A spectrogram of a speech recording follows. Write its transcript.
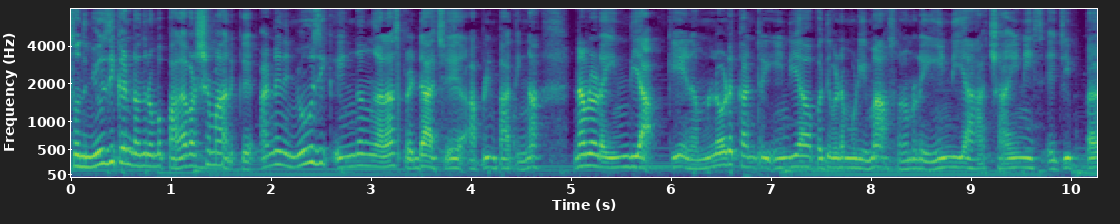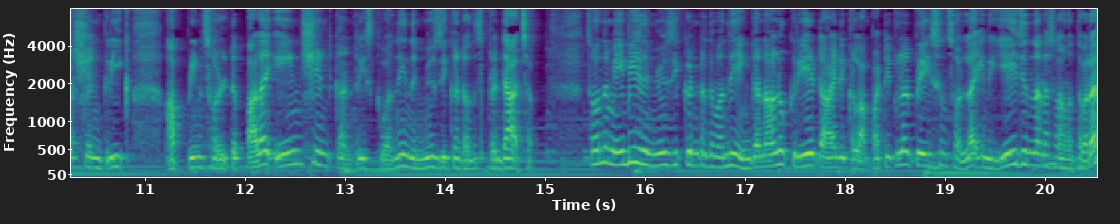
ஸோ இந்த மியூசிக்ன்றது ரொம்ப பல வருஷமாக இருக்குது அண்ட் இந்த மியூசிக் எங்கெங்கெல்லாம் ஸ்ப்ரெட் ஆச்சு அப்படின்னு பார்த்தீங்கன்னா நம்மளோட இந்தியா கே நம்மளோட கண்ட்ரி இந்தியாவை பற்றி விட முடியுமா? ஸோ நம்மளோட India Chinese Egypt Persian Greek அப்படின்னு சொல்லிட்டு பல ஏன்ஷியன்ட் கண்ட்ரீஸ்க்கு வந்து இந்த மியூசிக்ன்றது வந்து ஸ்ப்ரெட் ஆச்சு. ஸோ வந்து மேபி இந்த மியூசிக்ன்றது வந்து எங்கேனாலும் க்ரியேட் ஆகிருக்கலாம் பர்டிகுலர் பிளேஸ்னு சொல்ல இந்த ஏஜ்னு தானே சொன்னாங்க தவிர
